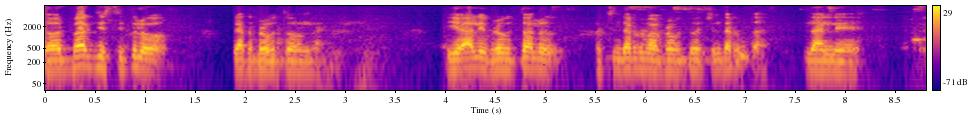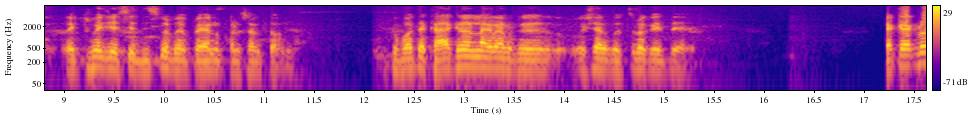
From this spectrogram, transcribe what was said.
దౌర్భాగ్య స్థితిలో గత ప్రభుత్వం ఉన్నాయి. ఇవాళ ఈ ప్రభుత్వాలు వచ్చిన తర్వాత మా ప్రభుత్వం వచ్చిన తర్వాత దాన్ని రెక్టిఫై చేసే దిశలో మేము ప్రయాణం కొనసాగుతూ ఉన్నాం. ఇకపోతే కాకినాడ నగరానికి విషయానికి వచ్చేలోకైతే ఎక్కడెక్కడో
